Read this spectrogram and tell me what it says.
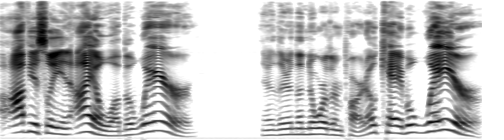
Obviously in Iowa, but where? They're in the northern part. Okay, but where?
